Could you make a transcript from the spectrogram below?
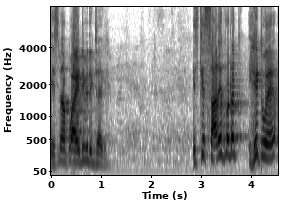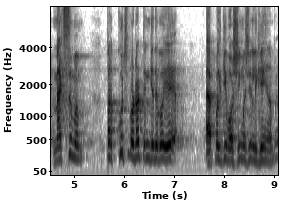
इसमें आपको आईटी भी दिख जाएगी। इसके सारे प्रोडक्ट हिट हुए मैक्सिमम पर कुछ प्रोडक्ट इनके देखो, ये एप्पल की वॉशिंग मशीन लिखी है यहाँ पे।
